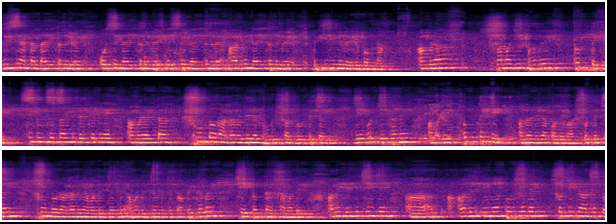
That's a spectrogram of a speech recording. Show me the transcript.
ডিসি একটা দায়িত্ব নেবে ওসি দায়িত্ব নেবে এসপি দায়িত্ব নেবে আর্মি দায়িত্ব নেবে বিজিবি নেবে, এরকম না। আমরা সামাজিকভাবে প্রত্যেকে সিভিল সোসাইটিদেরকে নিয়ে আমরা একটা সুন্দর আগামী দিনের ভবিষ্যৎ গড়তে চাই। যে যেখানে আমাদের প্রত্যেকেই আমরা নিরাপদে বাস করতে চাই, সুন্দর আগামী আমাদের যাতে, আমাদের জন্য যাতে অপেক্ষা করে, সেই প্রত্যাশা আমাদের। আমি দেখেছি যে আমাদের ইউনিয়ন পরিষদের সচিবরা আছেন তো,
